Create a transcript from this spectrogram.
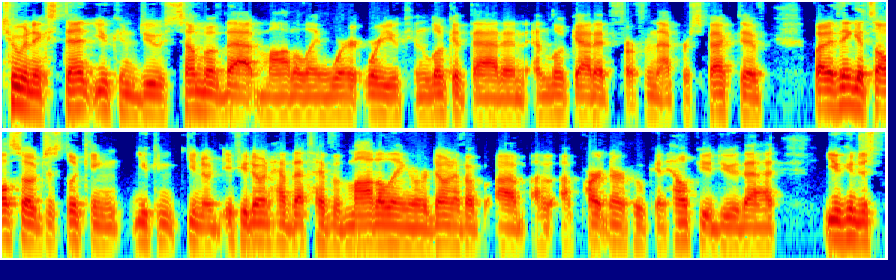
to an extent, you can do some of that modeling where, where you can look at that and, and look at it for, from that perspective. But I think it's also just looking, you can, you know, if you don't have that type of modeling or don't have a, a, a partner who can help you do that, you can just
